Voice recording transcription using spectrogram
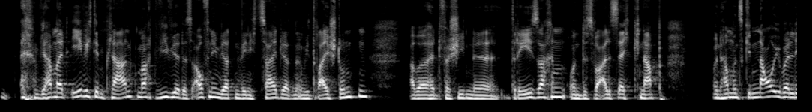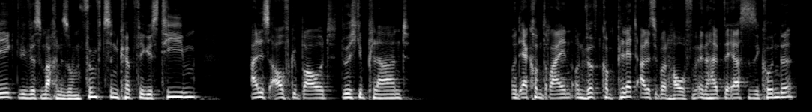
wir haben halt ewig den Plan gemacht, wie wir das aufnehmen. Wir hatten wenig Zeit, wir hatten irgendwie drei Stunden, aber halt verschiedene Drehsachen und das war alles echt knapp und haben uns genau überlegt, wie wir es machen. So ein 15-köpfiges Team, alles aufgebaut, durchgeplant. Und er kommt rein und wirft komplett alles über den Haufen innerhalb der ersten Sekunde.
